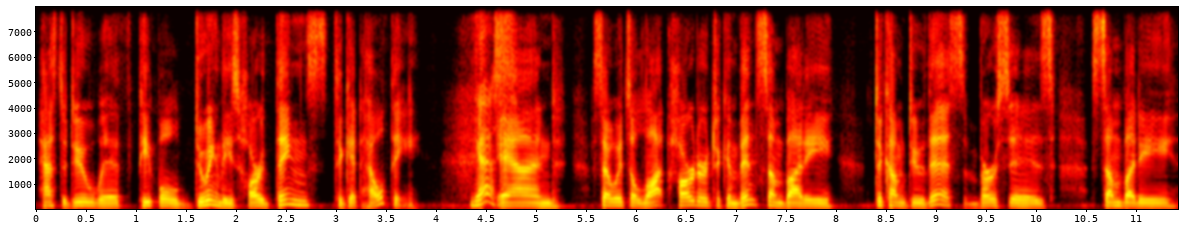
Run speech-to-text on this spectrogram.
has to do with people doing these hard things to get healthy, Yes. and so it's a lot harder to convince somebody to come do this versus somebody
